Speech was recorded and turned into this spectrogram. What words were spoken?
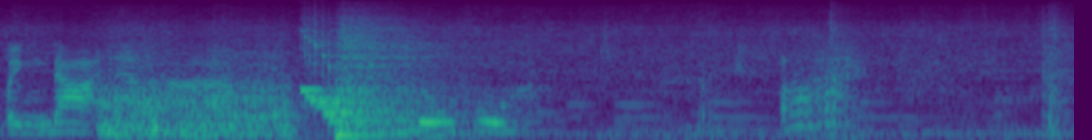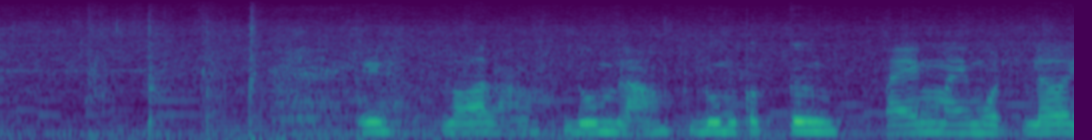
เป็นได้นะคะ ดูฟูอ้ยนี่ล้อหลัง ดุมหลัง ดุมก็กึ่งแปลงใหม่หมดเลย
